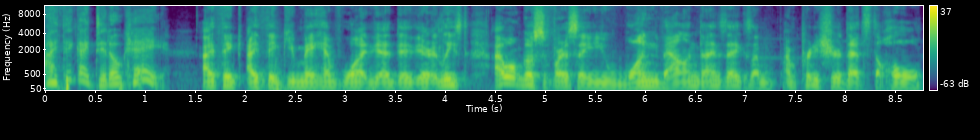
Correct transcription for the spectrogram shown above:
I think I did okay. I think I think you may have won, yeah, or at least I won't go so far as say you won Valentine's Day because I'm I'm pretty sure that's the whole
